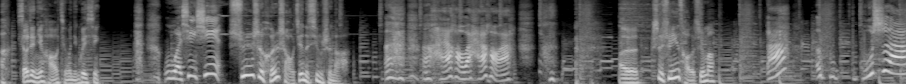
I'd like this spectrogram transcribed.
啊，小姐您好，请问您贵姓？我姓勋，勋是很少见的姓氏呢。哎，还好吧，还好啊。呃，是薰衣草的薰吗？啊？呃，不，不是啊。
